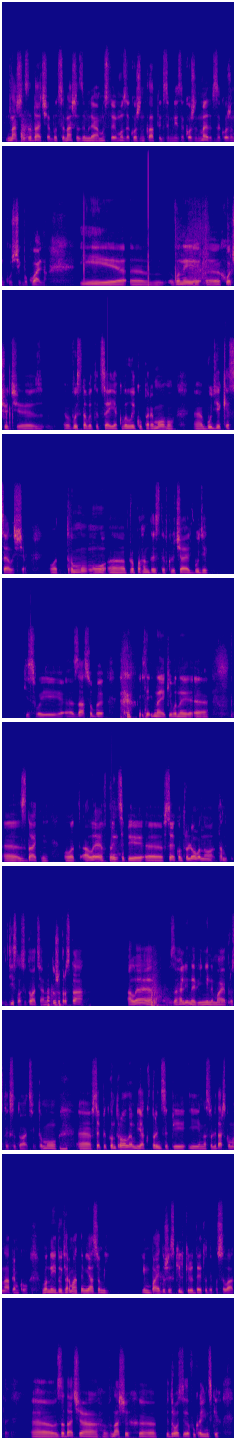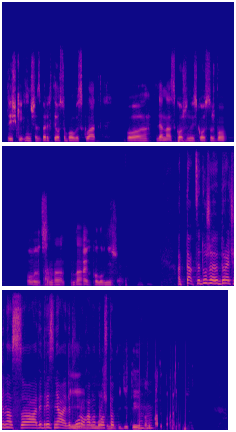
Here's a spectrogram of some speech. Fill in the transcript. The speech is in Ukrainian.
наша задача, бо це наша земля. Ми стоїмо за кожен клаптик землі, за кожен метр, за кожен кущик, буквально. І вони хочуть виставити це як велику перемогу е, будь-яке селище. От тому е, пропагандисти включають будь-які свої е, засоби, на які вони е, е, здатні. От, але в принципі е, все контрольовано. Там дійсно ситуація не дуже проста. Але взагалі на війні немає простих ситуацій, тому е, все під контролем, як в принципі і на солідарському напрямку. Вони йдуть гарматним м'ясом, їм байдуже скільки людей туди посилати. Е, задача в наших е, підрозділах українських трішки інша: зберегти особовий склад. Бо для нас кожен військовослужбовець це на- найголовніше. А так, це дуже до речі, нас відрізняє від ворога. ми Ми можемо просто відійти. Мгм.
